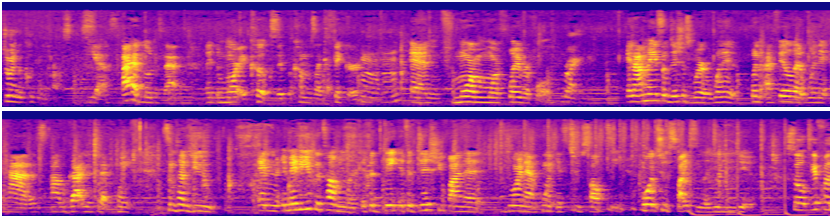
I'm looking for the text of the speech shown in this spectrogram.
during the cooking process. Yes, I have noticed that. Like the more it cooks, it becomes like thicker Mm-hmm. and more and more flavorful. Right. And I made some dishes where when it when I feel that when it has um, gotten to that point, sometimes you and, and maybe you could tell me like if a di- if a dish you find that during that point it's too salty or too spicy, like what do you do? So if a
